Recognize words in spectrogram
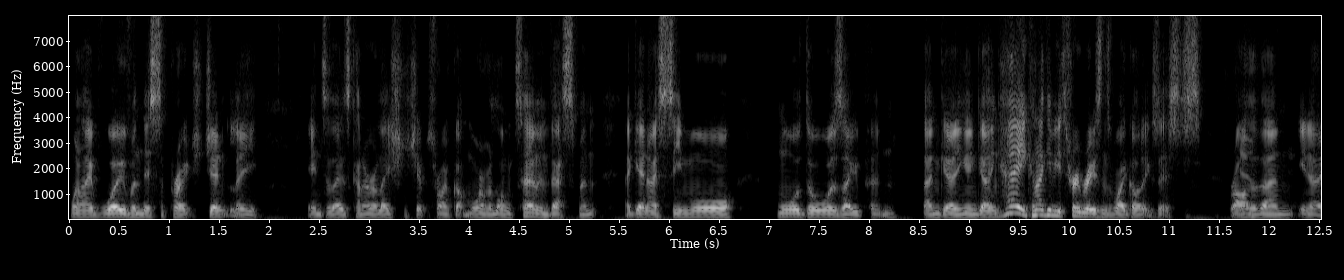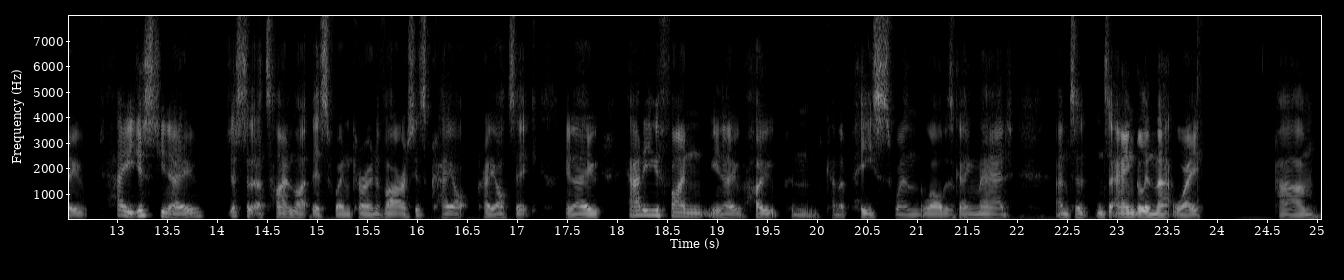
when I've woven this approach gently into those kind of relationships where I've got more of a long-term investment, again, I see more more doors open than going and going, hey, can I give you three reasons why God exists? Rather yeah. than, you know, hey, just, you know, just at a time like this when coronavirus is chaotic, you know, how do you find, you know, hope and kind of peace when the world is going mad? And to, and to angle in that way. Um,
